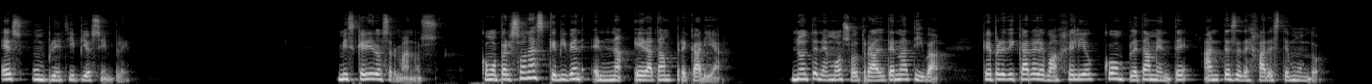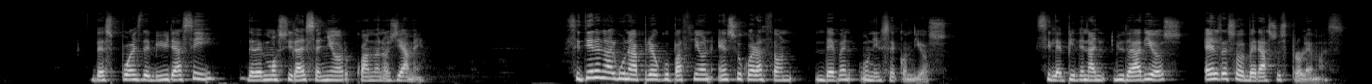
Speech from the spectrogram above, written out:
Es un principio simple. Mis queridos hermanos, como personas que viven en una era tan precaria. No tenemos otra alternativa que predicar el Evangelio completamente antes de dejar este mundo. Después de vivir así, debemos ir al Señor cuando nos llame. Si tienen alguna preocupación en su corazón, deben unirse con Dios. Si le piden ayuda a Dios, Él resolverá sus problemas.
